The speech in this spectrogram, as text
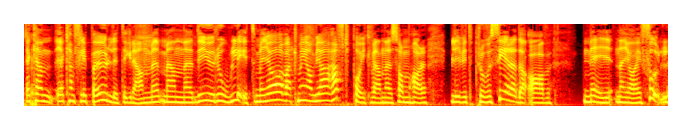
jag, kan, jag kan flippa ur lite grann, men, men det är ju roligt. Men jag har varit med om, jag har haft pojkvänner som har blivit provocerade av mig när jag är full.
